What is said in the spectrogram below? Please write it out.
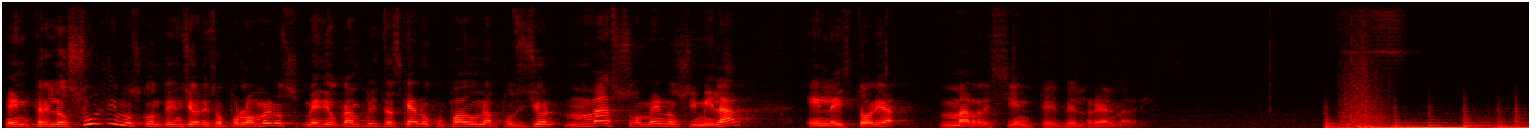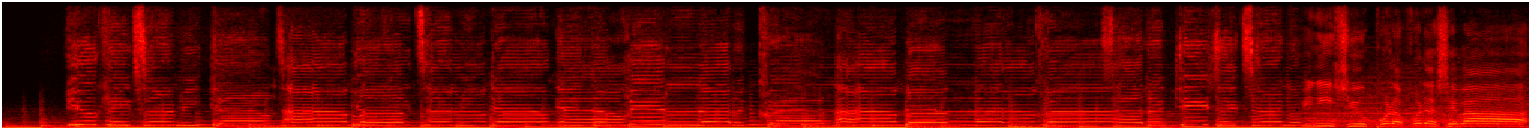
Entre los últimos contenciones, o por lo menos mediocampistas que han ocupado una posición más o menos similar en la historia más reciente del Real Madrid. Por afuera se va.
